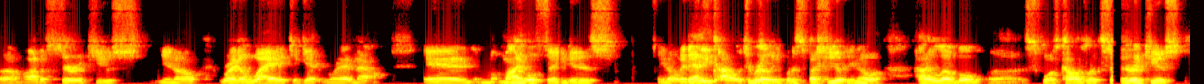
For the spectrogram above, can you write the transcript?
um, out of Syracuse, you know, right away to get right now. And my whole thing is, you know, in any college really, but especially you know a high level uh, sports college like Syracuse,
